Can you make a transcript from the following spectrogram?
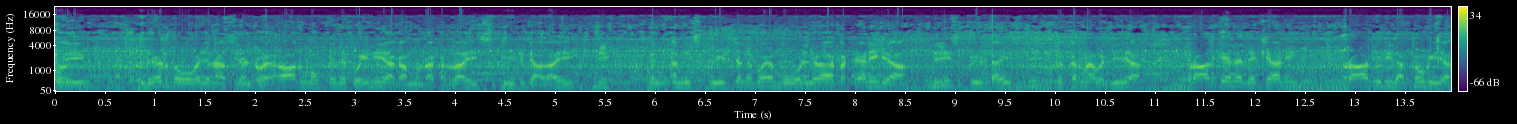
ਕੋਈ ਡੇਢ ਦੋ ਵਜੇ ਨਾਲ ਐਕਸੀਡੈਂਟ ਹੋਇਆ। ਰਾਤ ਮੌਕੇ ਤੇ ਕੋਈ ਨਹੀਂ ਹੈਗਾ ਮੁੰਡਾ ਇਕੱਲਾ ਸੀ ਸਪੀਡ ਜ਼ਿਆਦਾ ਸੀ। ਜੀ। ਤੇ ਇੰਨੀ ਸਪੀਡ 'ਚ ਤੇ ਕੋਈ ਮੋੜ ਜਿਹੜਾ ਕੱਟਿਆ ਨਹੀਂ ਗਿਆ। ਜਿੰਨੀ ਸਪੀਡ ਆਈ ਸਿੱਧੀ ਟੱਕਰ ਨਾਲ ਵੱਜੀ ਆ। ਰਾਤ ਕੇ ਨੇ ਦੇਖਿਆ ਨਹੀਂ। ਰਾਤ ਇਹਦੀ ਡੈਥ ਹੋ ਗਈ ਆ।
